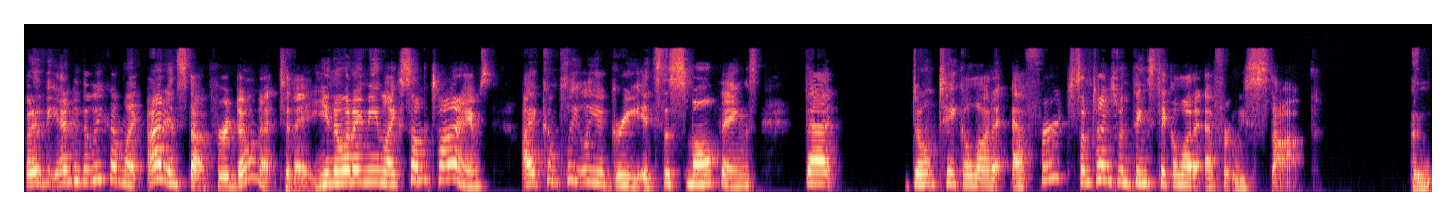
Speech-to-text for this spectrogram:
But at the end of the week, I'm like, I didn't stop for a donut today. You know what I mean? Like sometimes I completely agree. It's the small things that don't take a lot of effort. Sometimes when things take a lot of effort, we stop. And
